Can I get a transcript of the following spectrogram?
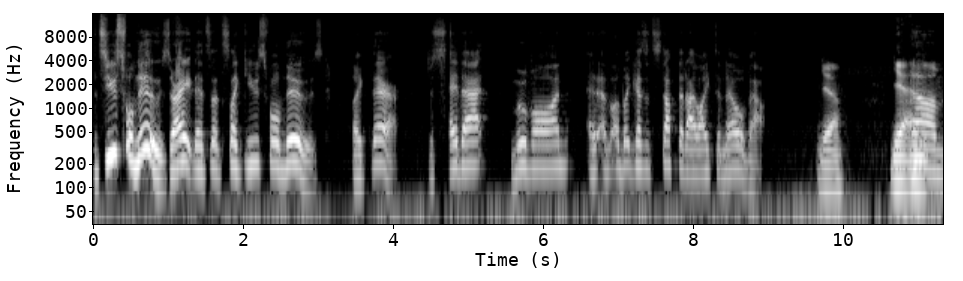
It's useful news right? It's it's like useful news. Like there just say that move on and, and- because it's stuff that i like to know about. Yeah. Yeah, Um,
